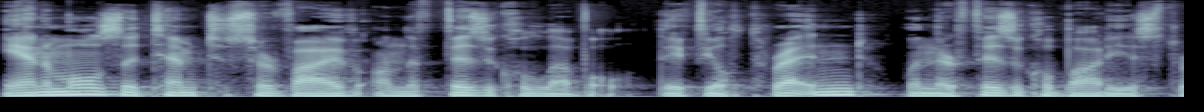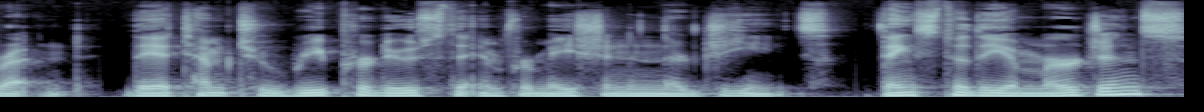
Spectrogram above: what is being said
Animals attempt to survive on the physical level. They feel threatened when their physical body is threatened. They attempt to reproduce the information in their genes. Thanks to the emergence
